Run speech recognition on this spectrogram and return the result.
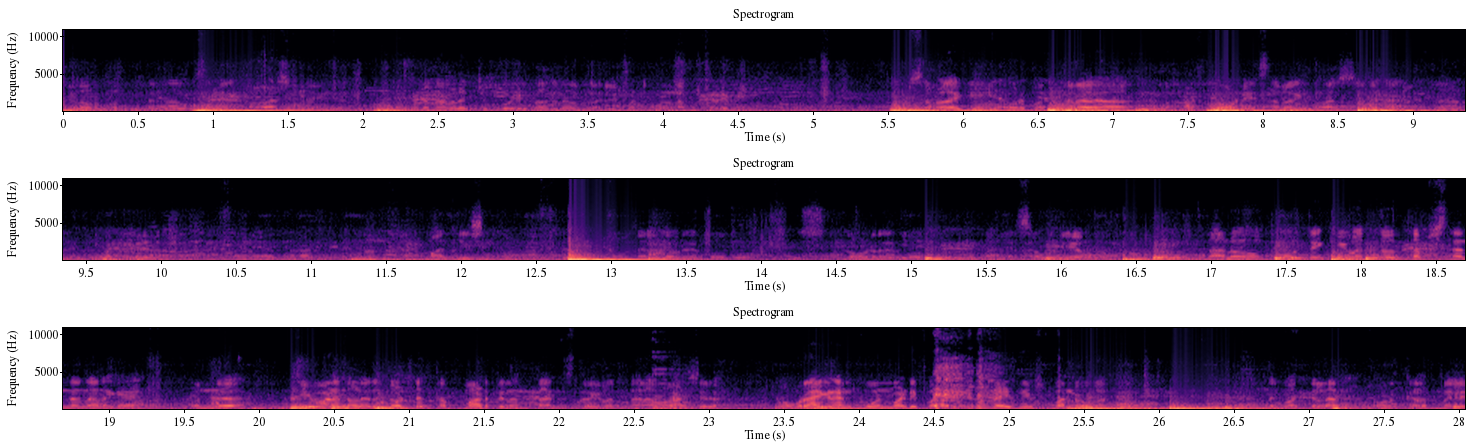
ಕೆಲವರು ಯಾಕಂದ್ರೆ ನಾವೆಲ್ಲ ಚಿಕ್ಕೋಡಿ ಭಾಗದಲ್ಲಿ ಮಟ್ಟಗಳು ನಮ್ಮ ಕಡಿಮೆ ಸಲುವಾಗಿ ಅವರ ಭಕ್ತರ ಒಂದು ಭಾವನೆ ಸಲುವಾಗಿ ಅಂತ ಹೇಳಿದರು ಮಾತೀಶ್ ಗೌದಲ್ಗಿ ಅವರು ಇರ್ಬೋದು ಗೌಡ್ರು ಇರ್ಬೋದು ಮಾನ್ಯ ಸೌದಿ ಅವರು ನಾನು ಬಹುತೇಕ ಇವತ್ತು ತಪ್ಪಿಸಿದಂದ್ರೆ ನನಗೆ ಒಂದು ಜೀವನದೊಳಗೆ ದೊಡ್ಡ ತಪ್ಪು ಮಾಡ್ತೀನಿ ಅಂತ ಅನಿಸ್ತು ಇವತ್ತು ನಾವು ಆಶೀರ್ವ ಅವರಾಗಿ ನಾನು ಫೋನ್ ಮಾಡಿ ಬರೋಕ್ಕೆ ಒಂದು ಐದು ನಿಮಿಷ ಬಂದು ಹೋಗುತ್ತೆ ನನಗೆ ಗೊತ್ತಿಲ್ಲ. ಅವ್ರು ಕರೆದ ಮೇಲೆ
